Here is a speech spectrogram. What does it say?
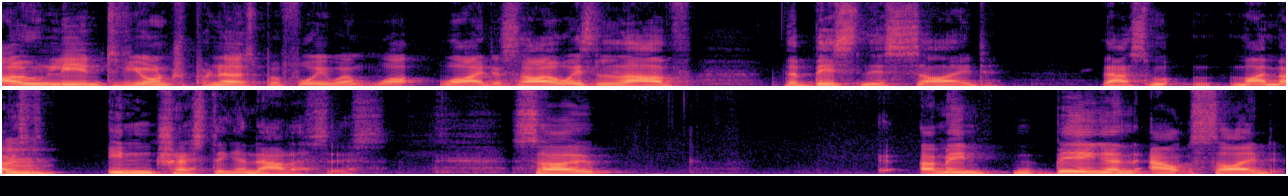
only interview entrepreneurs before we went wider. So I always love the business side. That's my most mm. interesting analysis. So, I mean, being an outside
